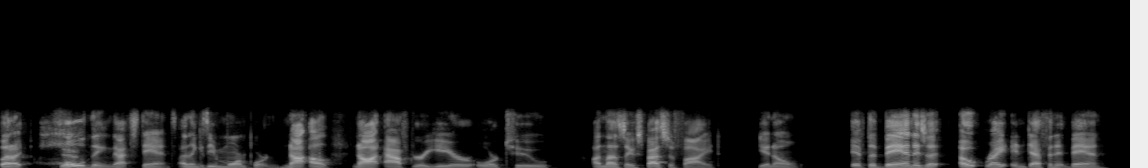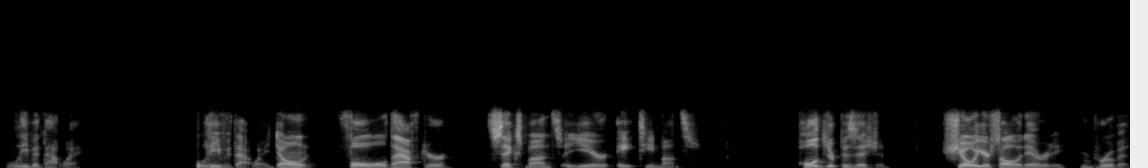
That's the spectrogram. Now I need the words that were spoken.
But Yeah. holding that stance, I think is even more important. Not uh, not after a year or two, unless they've specified. You know, if the ban is an outright indefinite ban, leave it that way. Leave it that way. Don't fold after six months, a year, 18 months. Hold your position. Show your solidarity. Improve it.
